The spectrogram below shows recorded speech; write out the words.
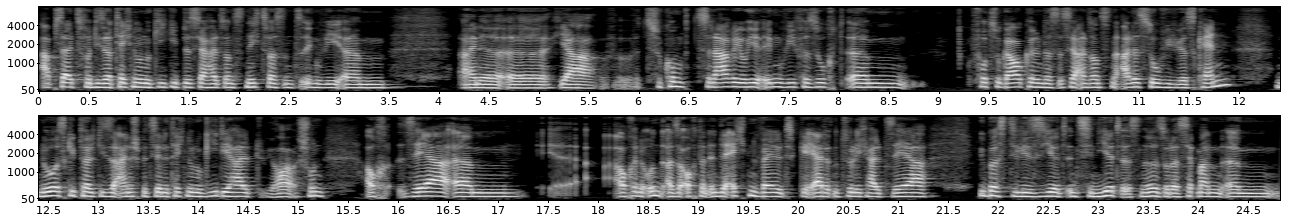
abseits von dieser Technologie gibt es ja halt sonst nichts, was uns irgendwie ähm, eine äh, ja Zukunftsszenario hier irgendwie versucht ähm, vorzugaukeln. Das ist ja ansonsten alles so, wie wir es kennen. Nur es gibt halt diese eine spezielle Technologie, die halt ja schon auch sehr ähm, äh, auch in also auch dann in der echten Welt geerdet natürlich halt sehr überstilisiert inszeniert ist, ne, so das hätte man ähm,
